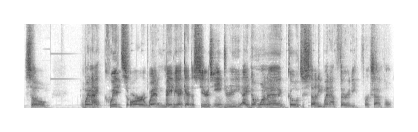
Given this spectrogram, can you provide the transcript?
So when I quit or when maybe I get a serious injury, I don't want to go to study when I'm 30, for example.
